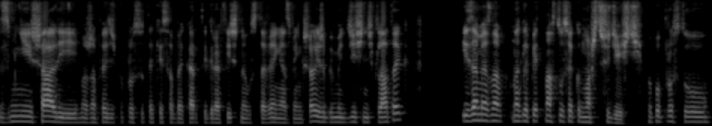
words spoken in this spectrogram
zmniejszali, można powiedzieć, po prostu takie sobie karty graficzne, ustawienia zwiększali, żeby mieć 10 klatek i zamiast nagle 15 sekund masz 30, bo po prostu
